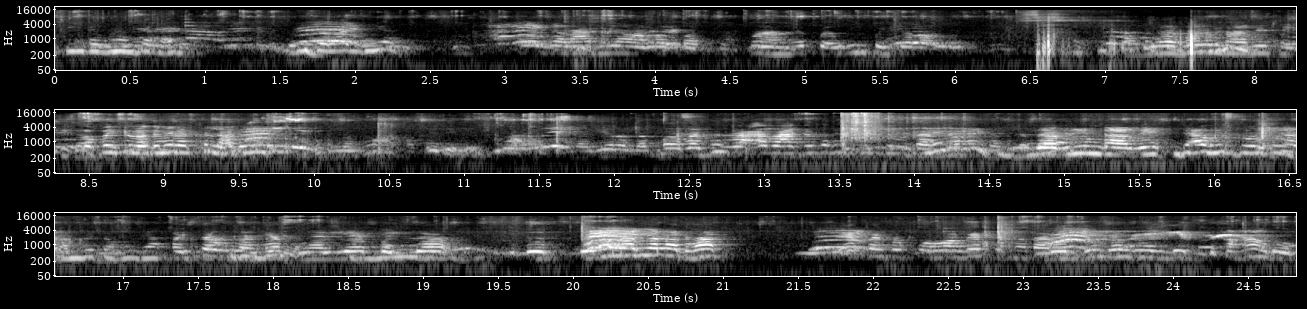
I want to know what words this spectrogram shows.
तीन तो मन चला पूरी दवा दिया। जला दिया हमर पत्ता वहाँ पे पैसा तो लो डबरी में डाल दे पैसा उठा के नारियल पैसा दो दो नारियल आधा एक पैसा पोवा दे कहाँ रोक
